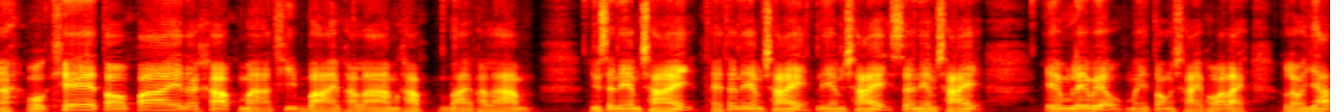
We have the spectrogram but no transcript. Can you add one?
อะ โอเค ต่อไปนะครับ มาที่ by พารามครับ by พาราม username ใช้ title name ใช้ name ใช้ surname ใช้ m level ไม่ต้องใช้เพราะว่าอะไร เรายัด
